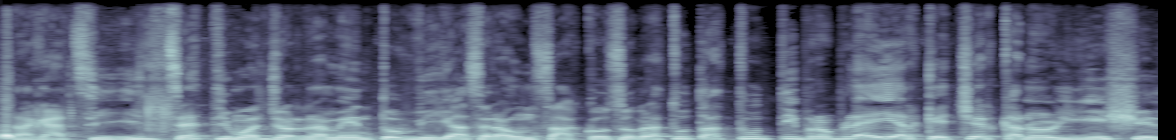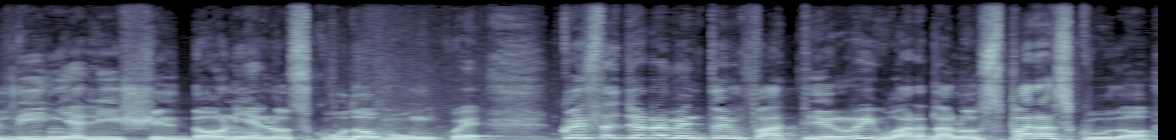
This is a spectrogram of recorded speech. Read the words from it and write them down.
Ragazzi, il settimo aggiornamento vi caserà un sacco, soprattutto a tutti i pro player che cercano gli shieldini e gli shieldoni e lo scudo ovunque. Questo aggiornamento infatti riguarda lo sparascudo,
